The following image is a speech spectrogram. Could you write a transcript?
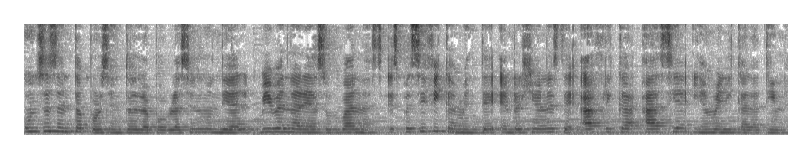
un 60% de la población mundial vive en áreas urbanas, específicamente en regiones de África, Asia y América Latina.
